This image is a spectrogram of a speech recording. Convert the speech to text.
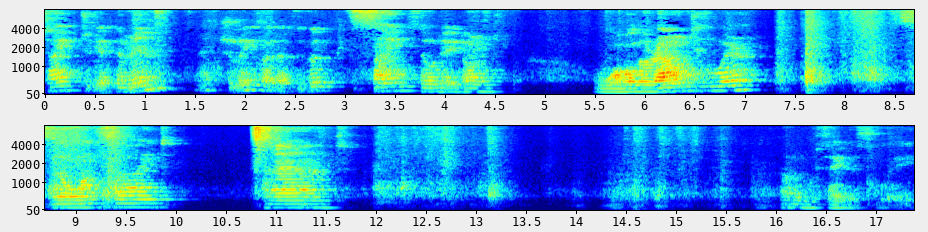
Tight to get them in, actually, but that's a good sign so they don't around anywhere. So one side and how do we say this way?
